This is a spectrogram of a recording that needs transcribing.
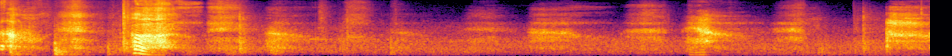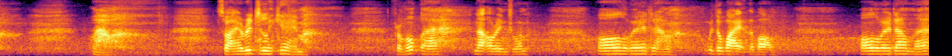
Oh. oh. Yeah. Wow. So I originally came from up there, that orange one, all the way down, with the white at the bottom, all the way down there,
